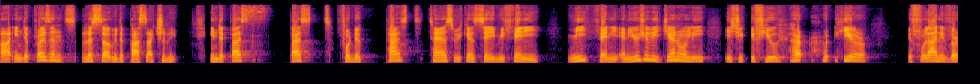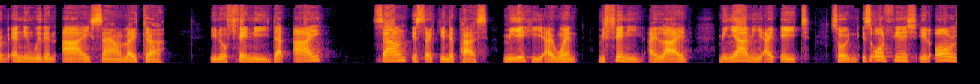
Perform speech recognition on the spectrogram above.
uh, in the present, let's start with the past actually. In the past, past for the past tense, we can say mi feni, mi feni. And usually, generally, if you, if you hear a fulani verb ending with an I sound, like, uh, you know, feni, that I sound is like in the past. Miyehi, I went. Mifeni, I lied. Minyami, I ate. So it's all finished. It all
